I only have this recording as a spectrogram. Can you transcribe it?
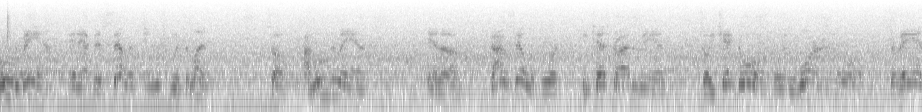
move the van and after sell it and we split the money. So I moved the van and uh, got a seller for it. He test drive the van. So he checked the oil, so it was water in the oil. The van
